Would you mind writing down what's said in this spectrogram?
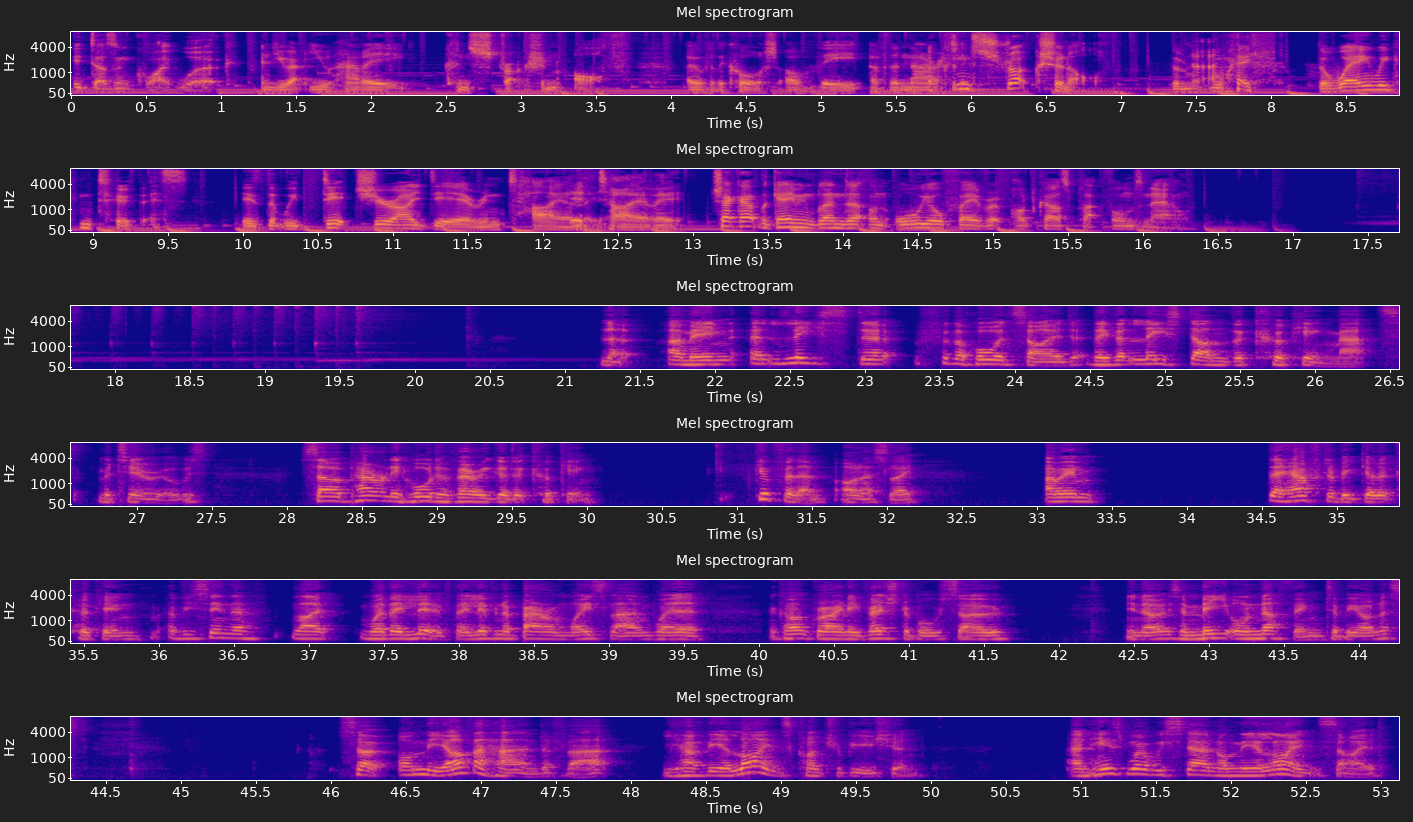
it doesn't quite work. And you you have a construction off over the course of the of the A narrative. construction of the way the way we can do this is that we ditch your idea entirely. Entirely. Check out the Gaming Blender on all your favorite podcast platforms now. look, I mean, at least uh, for the Horde side, they've at least done the cooking mats materials. So apparently Horde are very good at cooking. Good for them, honestly. I mean, they have to be good at cooking. Have you seen the like where they live? They live in a barren wasteland where they can't grow any vegetables, so you know it's a meat or nothing, to be honest. So on the other hand of that, you have the alliance contribution, and here's where we stand on the alliance side.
